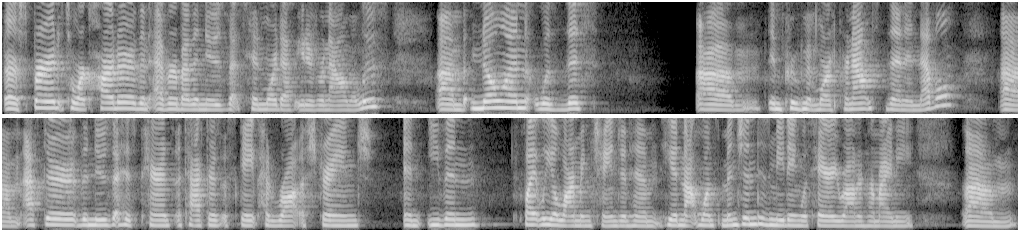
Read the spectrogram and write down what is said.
or spurred to work harder than ever by the news that 10 more Death Eaters were now on the loose. Um, but no one was this um, improvement more pronounced than in Neville. Um, after the news that his parents' attackers' escape had wrought a strange and even slightly alarming change in him, he had not once mentioned his meeting with Harry, Ron, and Hermione um,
